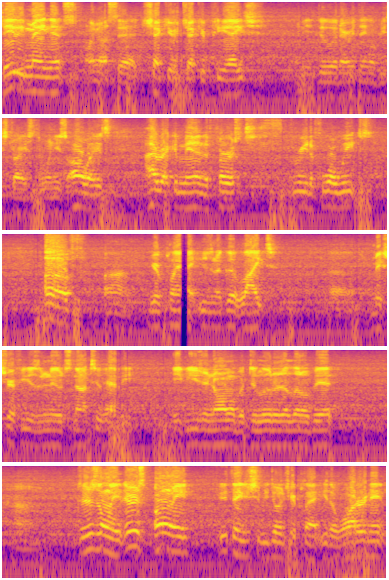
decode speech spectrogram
daily maintenance, like I said, check your check your pH when you do it. Everything will be straight. When you always, I recommend the first three to four weeks of um, your plant using a good light. Uh, make sure if you're using new, it's not too heavy. If you use your normal, but dilute it a little bit. Um, there's only there's only a few things you should be doing to your plant. Either watering it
